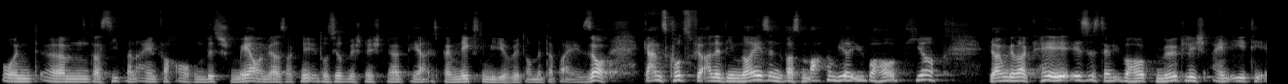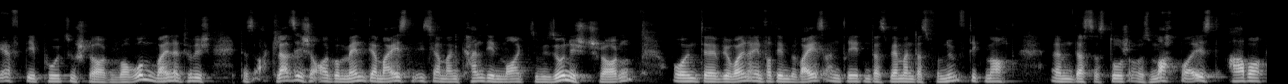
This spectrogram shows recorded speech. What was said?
Und ähm, das sieht man einfach auch ein bisschen mehr. Und wer sagt, nee, interessiert mich nicht, ne, der ist beim nächsten Video wieder mit dabei. So, ganz kurz für alle, die neu sind, was machen wir überhaupt hier? Wir haben gesagt, hey, ist es denn überhaupt möglich, ein ETF-Depot zu schlagen? Warum? Weil natürlich das klassische Argument der meisten ist ja, man kann den Markt sowieso nicht schlagen. Und äh, wir wollen einfach den Beweis antreten, dass wenn man das vernünftig macht, ähm, dass das durchaus machbar ist. Aber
